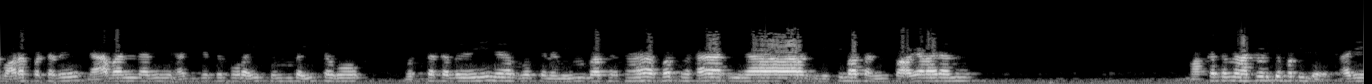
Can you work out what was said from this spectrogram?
പാടപ്പെട്ടത് ലാവല്ലതി ഹജ്ജത്ത് ഇത്തിബാത്താണ് ഈ പറയാളാരാണ് മക്കത്തുനിന്ന് ആട്ടുപിടിക്കപ്പെട്ടില്ലേ ആര്?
